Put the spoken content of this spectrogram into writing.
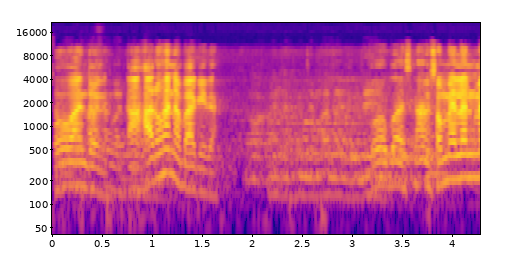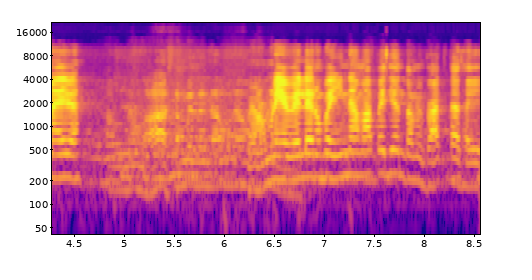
તો વાંધો નહીં. કાં સારું હે ને બાકી તા બસ કાં સંમેલનમાં આવ્યા? હમણાં વેલેરું ભાઈ ઇનામ આપી દો ને તમે ભાગતા થઈ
